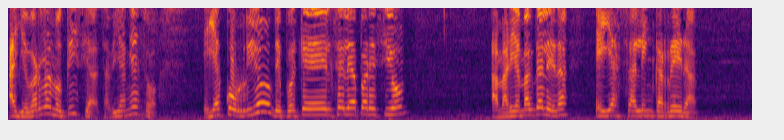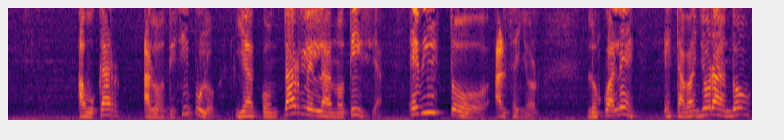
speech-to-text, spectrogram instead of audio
a llevar la noticia, ¿sabían eso? Ella corrió después que él se le apareció a María Magdalena, ella sale en carrera a buscar a los discípulos y a contarle la noticia. He visto al Señor, los cuales estaban llorando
